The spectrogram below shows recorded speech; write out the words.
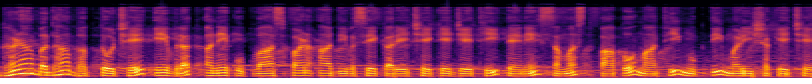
ઘણા બધા ભક્તો છે એ વ્રત અને ઉપવાસ પણ આ દિવસે કરે છે કે જેથી તેને સમસ્ત પાપોમાંથી મુક્તિ મળી શકે છે.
